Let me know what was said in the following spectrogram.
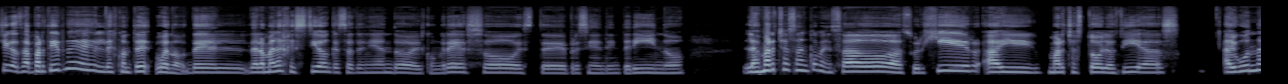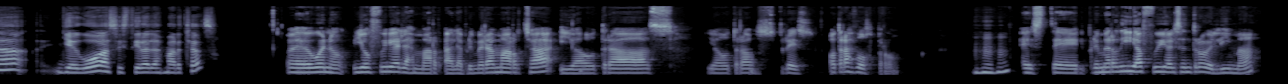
Chicos, a partir del desconte bueno, del, de la mala gestión que está teniendo el Congreso, este presidente interino, las marchas han comenzado a surgir, hay marchas todos los días. ¿Alguna llegó a asistir a las marchas? Eh, bueno, yo fui a, las mar- a la primera marcha y a otras, y a otras tres, otras dos, perdón. Ujú. Este, el primer día fui al centro de Lima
